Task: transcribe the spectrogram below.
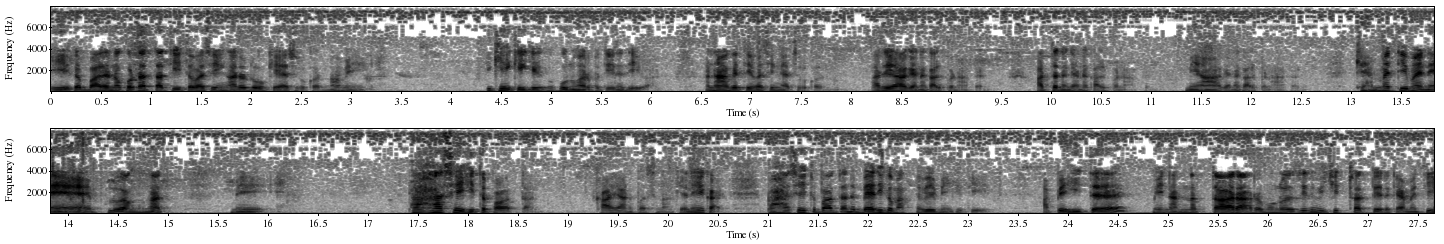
ඒක බලනකොටත් අතීත වශයෙන් අර ලෝකයේ ඇසුරු කරනවා මේ. එක එක එක එක කුණු හarp තියෙන දේවල්. අනාගතයේ වශයෙන් ඇසුරු කරනවා. අරයා ගැන කල්පනා කරනවා. අතන ගැන කල්පනා කරනවා. මෙහා ගැන කල්පනා කරනවා. කැමැතිම නෑ පුළුවන් වුණත් මේ පහසේ හිත පවත්තන්න. කායානුපස්සනා කියන්නේ ඒකයි. පහසේ හිත පවත්තන්න බැරිකමක් නෙවෙයි මේකේ තියෙන්නේ. අපේ හිත මේ නන්නත්තර අරමුණු වල තියෙන විචිත්‍රත්වයට කැමැති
